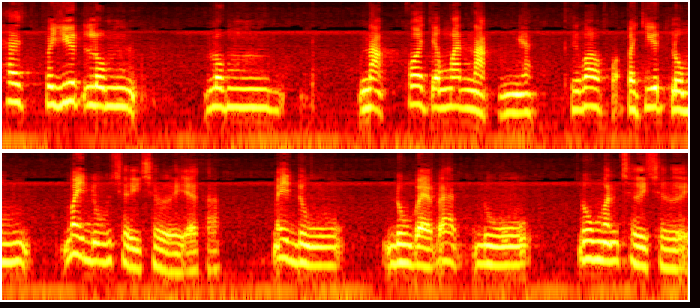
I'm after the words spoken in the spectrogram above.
ถ้าไปยืดลมลมหนักก็ยังว่าหนักอย่างเงี้ยคือว่าไปยืดลม ไม่ดูเฉยๆอะค่ะ ไม่ดูดูแบบว่าดู ดูมันเฉย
